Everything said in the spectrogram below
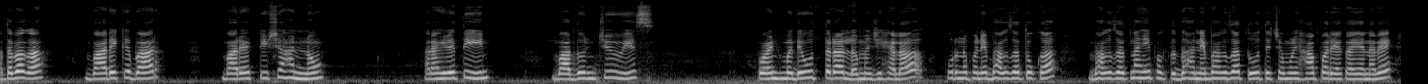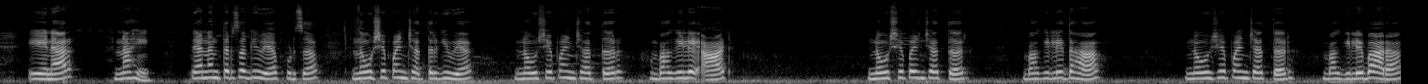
आता बघा बारा एके बार बारा अठ्ठी शहाण्णव राहिले तीन. बार दोन चोवीस पॉईंटमध्ये उत्तर आलं. म्हणजे ह्याला पूर्णपणे भाग जातो का? भाग जात नाही. फक्त दहाने भाग जातो. त्याच्यामुळे हा पर्याय काय येणार आहे? येणार नाही. त्यानंतरचा घेऊया पुढचा. नऊशे पंच्याहत्तर घेऊया. नऊशे पंच्याहत्तर भागिले आठ. नऊशे पंच्याहत्तर भागिले दहा. नऊशे पंच्याहत्तर भागिले बारा.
